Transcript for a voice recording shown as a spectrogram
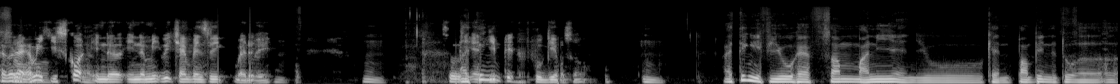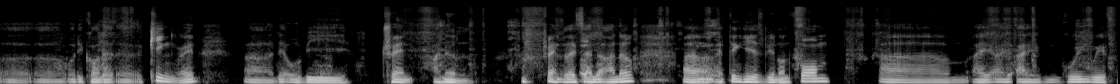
I mean, he scored yeah. in the in the midweek Champions League, by the way. Hmm. So I he, and he played the full game also. I think if you have some money and you can pump in into a, a, a, a what do you call it, a king, right? Uh, that will be Trent Arnold. Trent Alexander Arnold. Uh, I think he has been on form. Um, I, I I'm going with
